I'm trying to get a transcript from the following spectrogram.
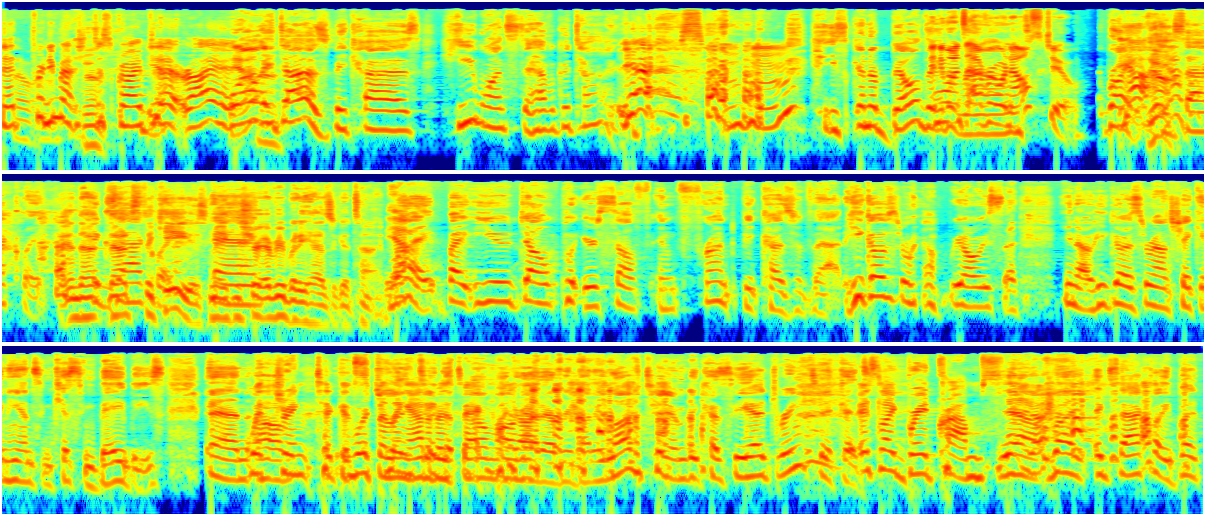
That So pretty much Yeah. describes Yeah. it, right? Well, it does because he wants to have a good time. yeah. So he's going to build it. and he wants everyone else to. Right. Yeah. Exactly. and that, that's the key is making And- sure everybody has a good time. Right, but you don't put yourself in front because of that. He goes around. We always said, you know, he goes around shaking hands and kissing babies, and um, With drink tickets with spilling drink out of his tickets. back Oh my pocket. God! Everybody loved him because he had drink tickets. It's like breadcrumbs. yeah, right, exactly. But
